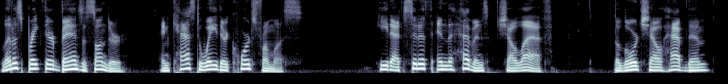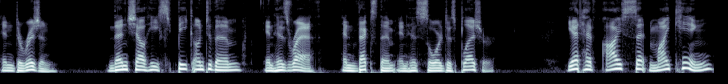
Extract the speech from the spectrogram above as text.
Let us break their bands asunder, and cast away their cords from us. He that sitteth in the heavens shall laugh. The Lord shall have them in derision. Then shall he speak unto them in his wrath and vex them in his sore displeasure. Yet have I set my king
